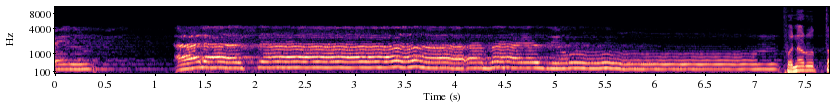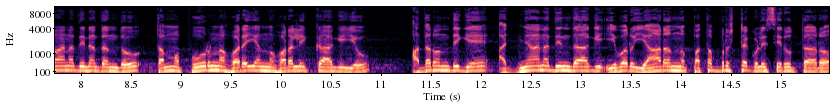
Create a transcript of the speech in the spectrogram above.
علم ألا ساء ما يزرون ಪುನರುತ್ಥಾನ ದಿನದಂದು ತಮ್ಮ ಪೂರ್ಣ ಹೊರೆಯನ್ನು ಹೊರಲಿಕ್ಕಾಗಿಯೂ ಅದರೊಂದಿಗೆ ಅಜ್ಞಾನದಿಂದಾಗಿ ಇವರು ಯಾರನ್ನು ಪಥಭೃಷ್ಟಗೊಳಿಸಿರುತ್ತಾರೋ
